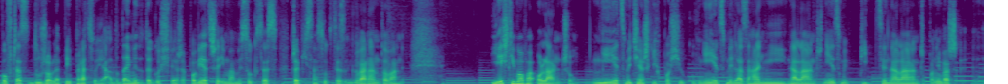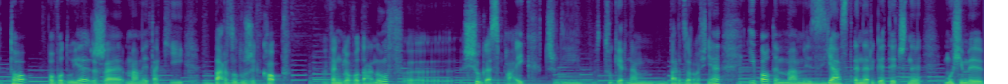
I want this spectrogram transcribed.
wówczas dużo lepiej pracuje. A dodajmy do tego świeże powietrze i mamy sukces, przepis na sukces gwarantowany. Jeśli mowa o lunchu, nie jedzmy ciężkich posiłków, nie jedzmy lasagne na lunch, nie jedzmy pizzy na lunch, ponieważ to powoduje, że mamy taki bardzo duży kop węglowodanów, e, sugar spike, czyli cukier nam bardzo rośnie, i potem mamy zjazd energetyczny, musimy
